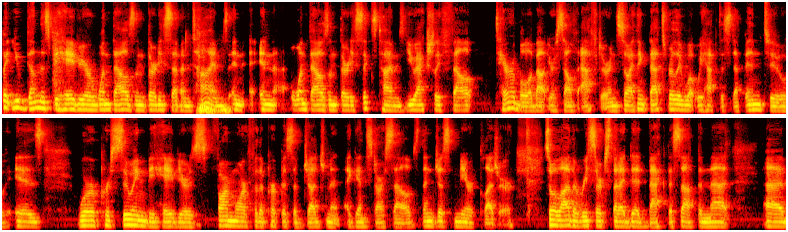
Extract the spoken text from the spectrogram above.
but you've done this behavior 1037 times and in 1036 times you actually felt terrible about yourself after and so i think that's really what we have to step into is we're pursuing behaviors far more for the purpose of judgment against ourselves than just mere pleasure. So, a lot of the research that I did back this up, and that uh,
